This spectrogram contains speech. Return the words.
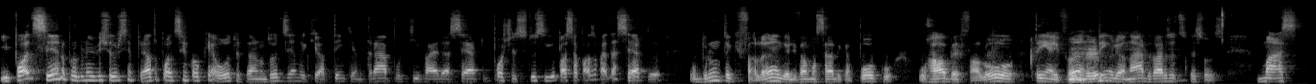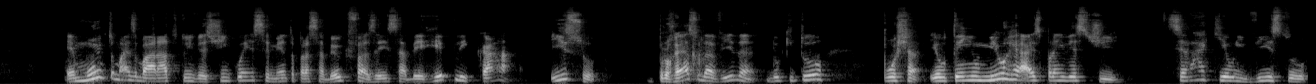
e pode ser no programa Investidor Sempre Alto, pode ser em qualquer outro, tá? Não estou dizendo aqui, ó, tem que entrar porque vai dar certo. Poxa, se tu seguir passo a passo, vai dar certo. O Bruno está aqui falando, ele vai mostrar daqui a pouco. O Halber falou, tem a Ivana, uhum. tem o Leonardo, várias outras pessoas. Mas é muito mais barato tu investir em conhecimento para saber o que fazer e saber replicar isso pro resto da vida do que tu, poxa, eu tenho mil reais para investir será que eu invisto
